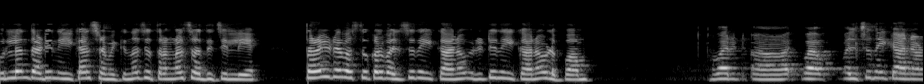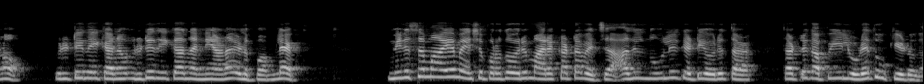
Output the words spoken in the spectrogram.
ഉരുളൻ തടി നീക്കാൻ ശ്രമിക്കുന്ന ചിത്രങ്ങൾ ശ്രദ്ധിച്ചില്ലേ? തറയുടെ വസ്തുക്കൾ വലിച്ചു നീക്കാനോ ഉരുട്ടി നീക്കാനോ എളുപ്പം. വലിച്ചു നീക്കാനാണോ? ഉരുട്ടി നീക്കാനോ ഉരുട്ടി നീക്കാൻ തന്നെയാണ് എളുപ്പം അല്ലെ മിനുസമായ മേശപ്പുറത്ത് ഒരു മരക്കട്ട വെച്ച് അതിൽ നൂലിൽ കെട്ടി ഒരു തട്ട് കപ്പിയിലൂടെ തൂക്കിയിടുക.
